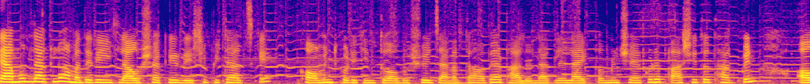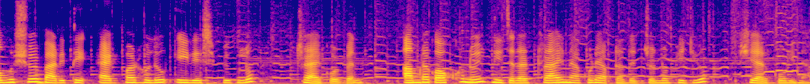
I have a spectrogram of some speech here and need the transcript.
কেমন লাগল আমাদের এই লাউ শাকের রেসিপিটা আজকে? কমেন্ট করে কিন্তু অবশ্যই জানাতে হবে। আর ভালো লাগলে লাইক কমেন্ট শেয়ার করে পাশে তো থাকবেন। অবশ্যই বাড়িতে একবার হলেও এই রেসিপিগুলো ট্রাই করবেন। আমরা কখনোই নিজেরা ট্রাই না করে আপনাদের জন্য ভিডিও শেয়ার করি না।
